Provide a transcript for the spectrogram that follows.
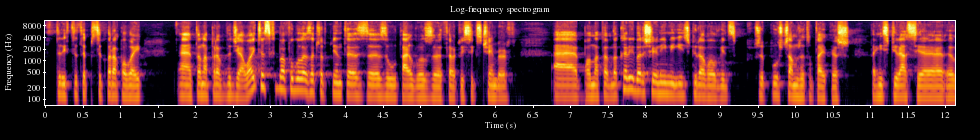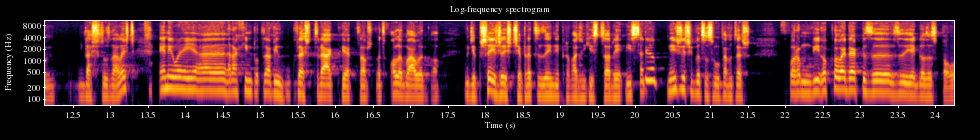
w stylistyce psychorapowej e, to naprawdę działa i to jest chyba w ogóle zaczerpnięte z, z Wu-Tangu, z 36 Chambers, bo na pewno Caliber się nimi inspirował, więc przypuszczam, że tutaj też ta inspiracja e, da się tu znaleźć. Anyway, e, Rahim potrafił ukraść track, jak na przykład Olewały go, gdzie przejrzyście, precyzyjnie prowadzi historię i serio, nieźle się go co słucham, też sporo mówi o kolegach z, z jego zespołu.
